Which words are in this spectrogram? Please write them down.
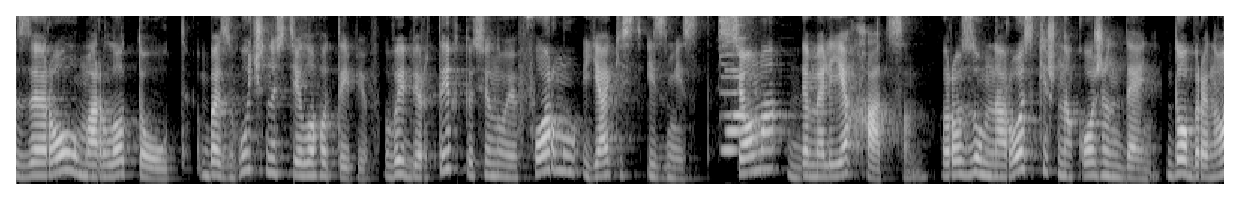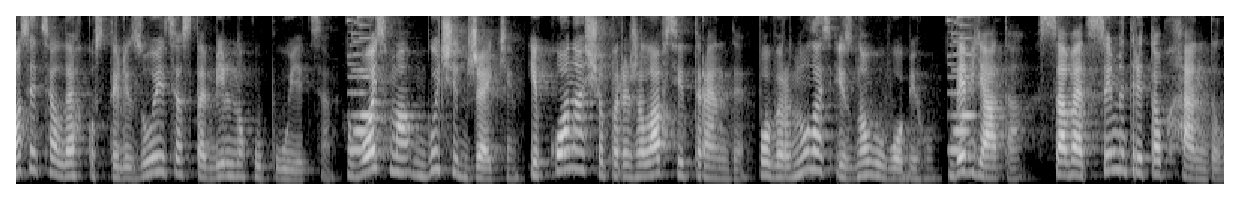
Zero Marlowe Tote. Без гучності й логотипів. Вибір тих, хто цінує форму, якість і зміст. Сьома Демельє Hudson. Розумна розкіш на кожен день. Добре носиться, легко стилізується, стабільно купується. Восьма Gucci Jackie. Ікона, що пережила всі тренди. Повернулась і знову в обігу. Дев'ята Savette Symmetry Top Handle.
